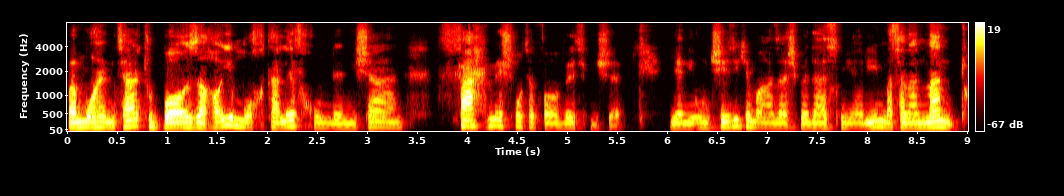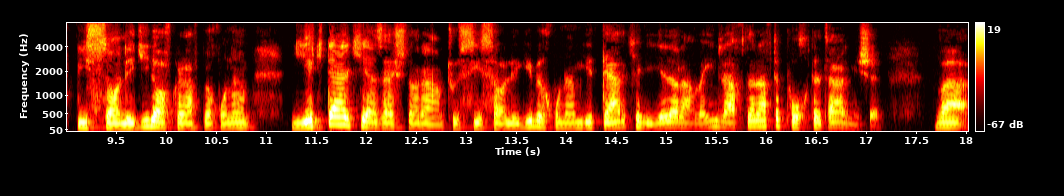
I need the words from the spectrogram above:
و مهمتر تو بازه های مختلف خونده میشن فهمش متفاوت میشه. یعنی اون چیزی که ما ازش به دست میاریم مثلا من تو 20 سالگی لافکرافت بخونم یک درکی ازش دارم تو سی سالگی بخونم یه درک دیگه دارم و این رفته رفته پخته تر میشه. و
